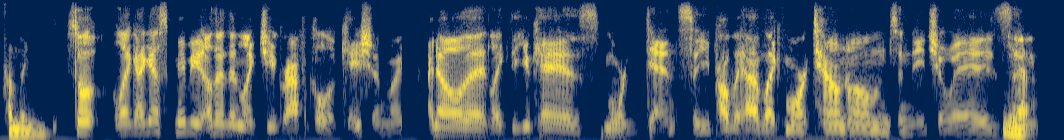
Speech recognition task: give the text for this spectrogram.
from the. So like I guess maybe other than like geographical location, like I know that like the UK is more dense, so you probably have like more townhomes and HOAs. Yeah. And,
